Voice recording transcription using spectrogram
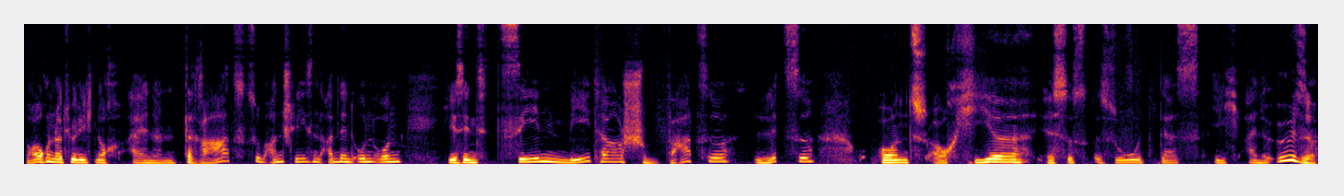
Wir brauchen natürlich noch einen Draht zum Anschließen an den Un-Un. Hier sind 10 Meter schwarze Litze und auch hier ist es so, dass ich eine Öse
